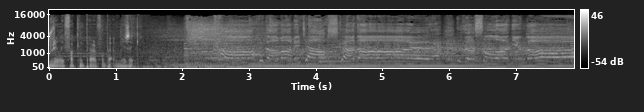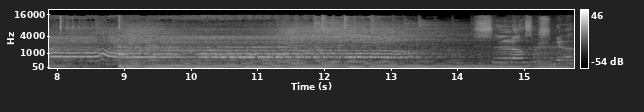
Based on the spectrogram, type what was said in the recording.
really fucking powerful bit of music. Когда маме тяжко, дай заслонена Слез уж нет,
